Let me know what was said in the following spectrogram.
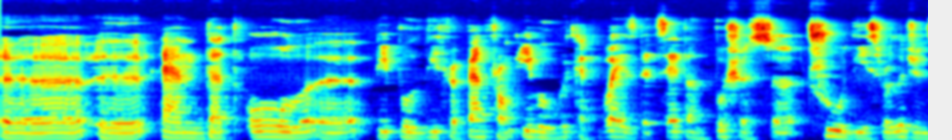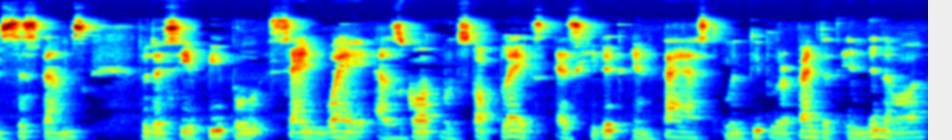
uh, uh, and that all uh, people did repent from evil, wicked ways that Satan pushes uh, through these religion systems to deceive people, same way as God would stop plagues, as He did in past when people repented in Nineveh.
